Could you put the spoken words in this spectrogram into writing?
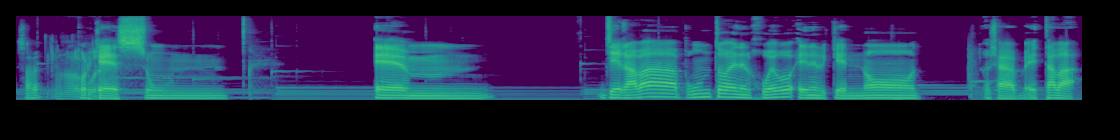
¿sabes? Porque es un... Llegaba a punto en el juego en el que no... O sea, estaba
